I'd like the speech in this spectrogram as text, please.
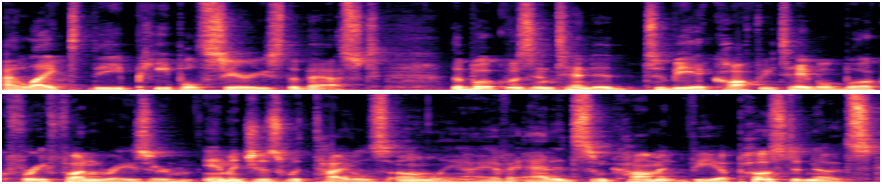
I liked the People series the best. The book was intended to be a coffee table book for a fundraiser, images with titles only. I have added some comment via post it notes.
